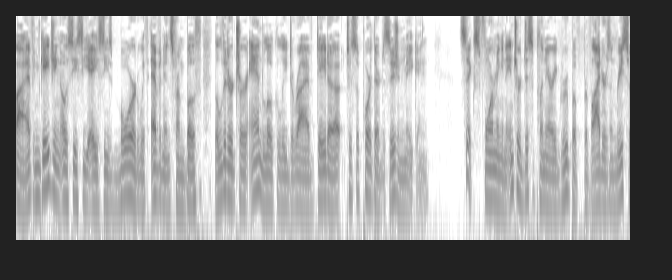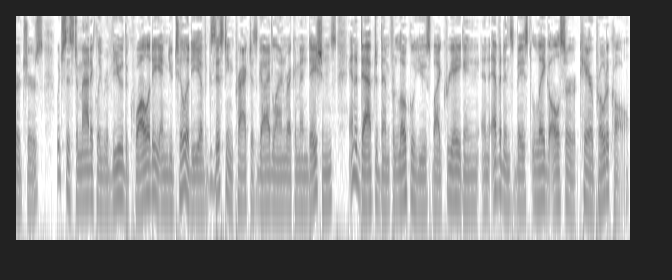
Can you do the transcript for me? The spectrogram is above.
5. Engaging OCCAC's board with evidence from both the literature and locally derived data to support their decision making. 6. Forming an interdisciplinary group of providers and researchers which systematically review the quality and utility of existing practice guideline recommendations and adapted them for local use by creating an evidence-based leg ulcer care protocol.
